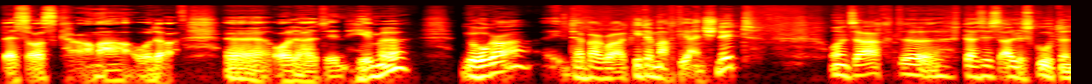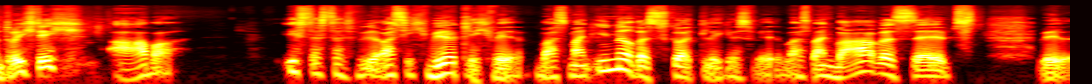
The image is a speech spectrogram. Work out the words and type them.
besseres Karma oder, äh, oder den Himmel. Yoga, der Bhagavad Gita macht hier einen Schnitt und sagt, äh, das ist alles gut und richtig, aber ist das das, was ich wirklich will, was mein inneres Göttliches will, was mein wahres Selbst will.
